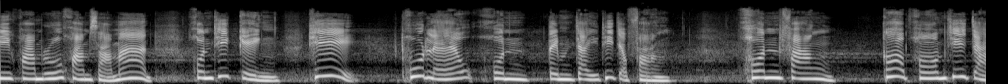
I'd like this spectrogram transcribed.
มีความรู้ความสามารถ คนที่เก่งที่พูดแล้วคนเต็มใจที่จะฟัง คนฟังก็พร้อมที่จะ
